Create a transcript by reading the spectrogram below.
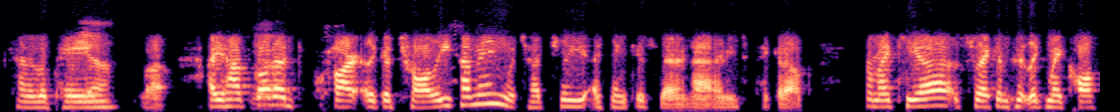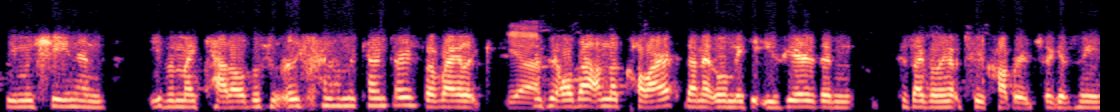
It's kind of a pain. Yeah. But I have got Yeah. a cart, like a trolley coming, which actually I think is there now. I need to pick it up from IKEA so I can put like my coffee machine and even my kettle doesn't really fit on the counter. So if I like Yeah. put all that on the cart, then it will make it easier than because I've only got two cupboards, so it gives me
